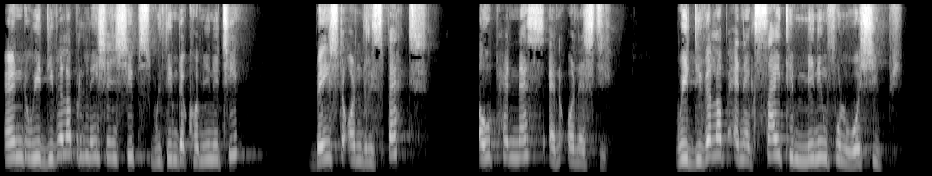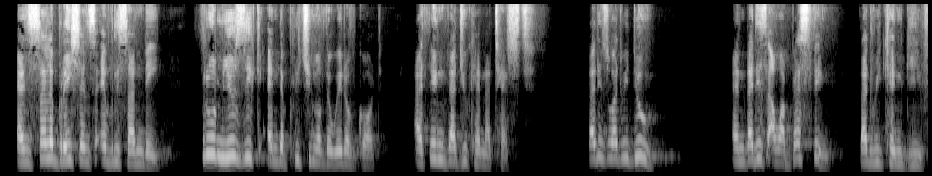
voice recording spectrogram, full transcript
And we develop relationships within the community based on respect, openness, and honesty. We develop an exciting, meaningful worship and celebrations every Sunday through music and the preaching of the Word of God. I think that you can attest. That is what we do. And that is our best thing that we can give.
